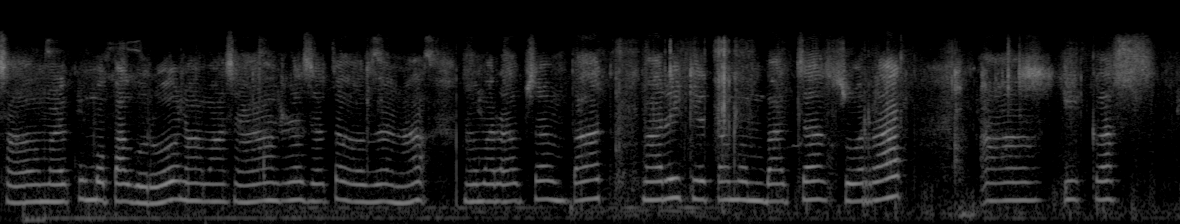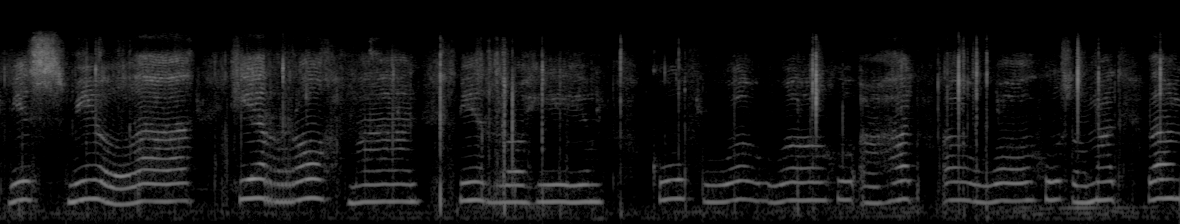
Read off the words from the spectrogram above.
Assalamualaikum Bapak Guru, nama saya Reza Talzana, nomor absen 4. Mari kita membaca surat Al-Ikhlas. Bismillahirrohmanirrohim. Kufuwallahu ahad, Allahu somad, lam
